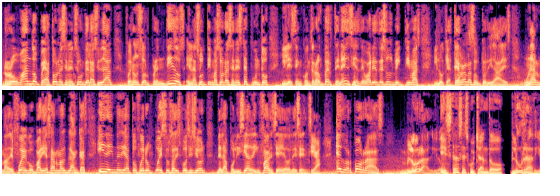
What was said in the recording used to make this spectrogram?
Robando peatones en el sur de la ciudad, fueron sorprendidos en las últimas horas en este punto y les encontraron pertenencias de varias de sus víctimas y lo que aterra a las autoridades, un arma de fuego, varias armas blancas y de inmediato fueron puestos a disposición de la Policía de Infancia y Adolescencia. Edward Porras, Blue Radio. Estás escuchando Blue Radio.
